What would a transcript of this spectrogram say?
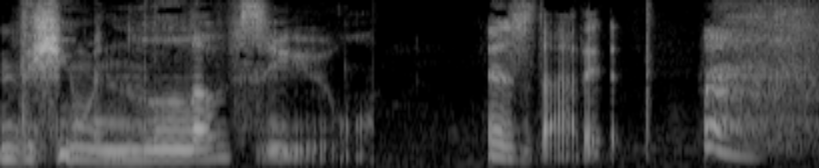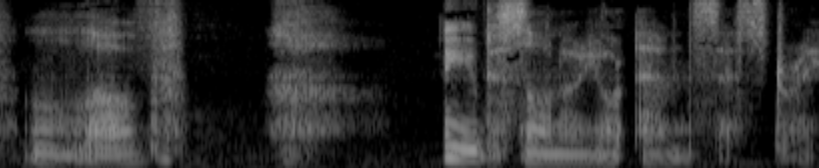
The human loves you. Is that it? Love. You dishonor your ancestry,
